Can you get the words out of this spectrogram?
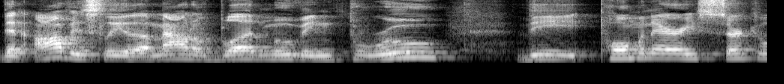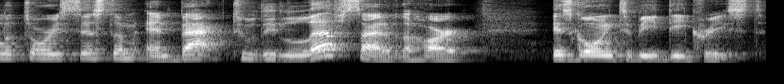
then obviously the amount of blood moving through the pulmonary circulatory system and back to the left side of the heart is going to be decreased,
